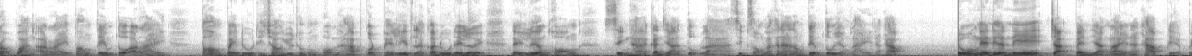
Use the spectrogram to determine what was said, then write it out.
ระวังอะไรต้องเตรียมตัวอะไร ต้องไปดูที่ช่อง YouTube ของผมนะครับ กด playlist แล้วก็ดูได้เลย ในเรื่องของสิงหากันยาตุลา 12 ลัคนาต้องเตรียมตัวอย่างไรนะครับดวงในเดือนนี้จะเป็นอย่างไรนะครับ เดี๋ยวไป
